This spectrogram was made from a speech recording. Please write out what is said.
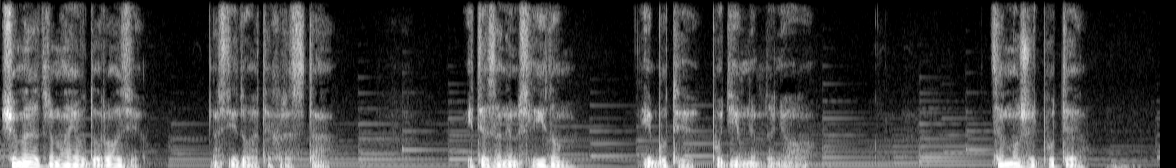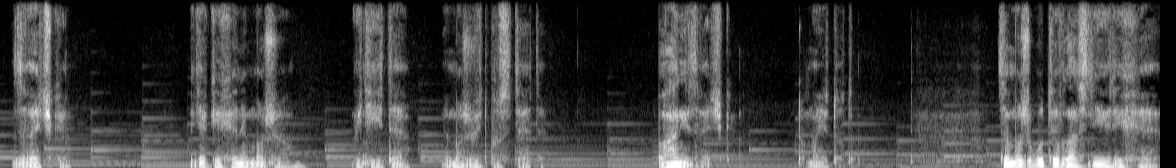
що мене тримає в дорозі наслідувати Христа, іти за Ним слідом і бути подібним до Нього. Це можуть бути звички, від яких я не можу відійти, не можу відпустити. Погані звички, думаю тут. Це можуть бути власні гріхи,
